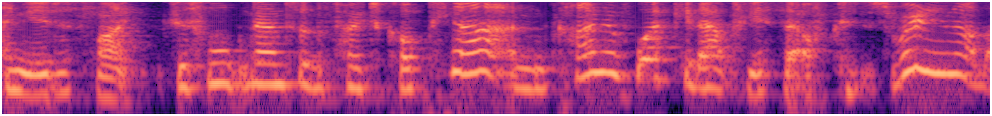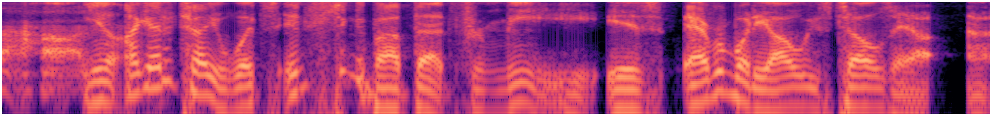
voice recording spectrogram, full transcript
And you're just like, just walk down to the photocopier and kind of work it out for yourself because it's really not that hard. You know, I got to tell you, what's interesting about that for me is everybody always tells uh, uh,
